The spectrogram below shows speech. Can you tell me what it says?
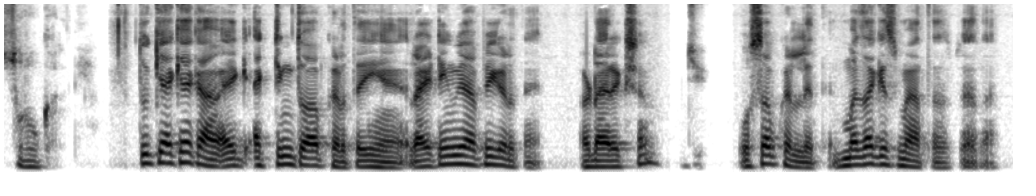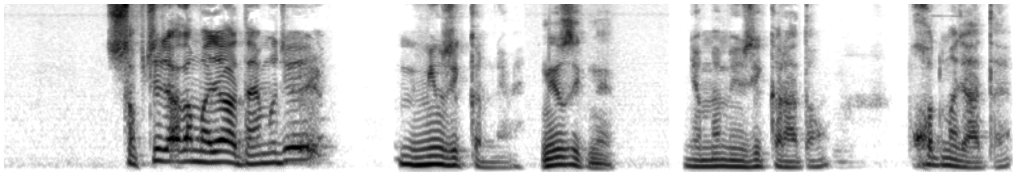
शुरू कर दिया। तो क्या क्या काम? एक एक्टिंग तो आप करते ही हैं। राइटिंग भी आप ही करते हैं? और डायरेक्शन जी। वो सब कर लेते हैं। मज़ा किसमें आता है सबसे ज़्यादा? सबसे ज़्यादा मज़ा आता है मुझे म्यूज़िक करने में। म्यूज़िक में? जब मैं म्यूज़िक कराता हूँ बहुत मज़ा आता है।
